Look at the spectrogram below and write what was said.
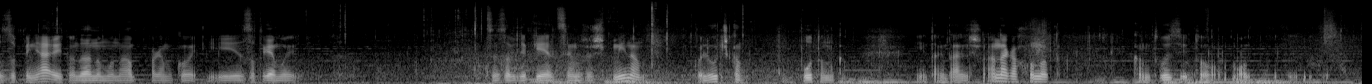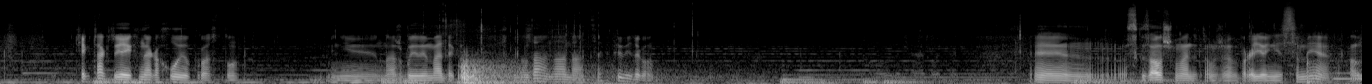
зупиняють на даному напрямку і затримують. Це завдяки цим же ж мінам, колючкам, путанкам і так далі. А на рахунок контузій, то ну, як так, то я їх не рахую просто. Мені наш бойовий медик сказав, да, да, да, це півдрон. Е, сказав, що в мене там вже в районі 7, але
